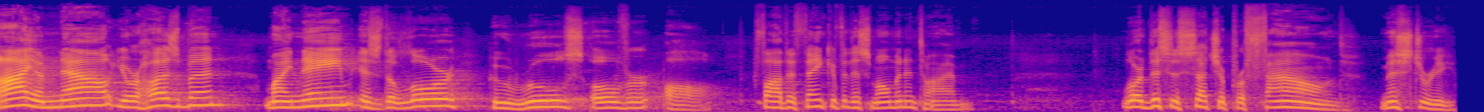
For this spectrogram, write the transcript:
I am now your husband. My name is the Lord who rules over all. Father, thank you for this moment in time. Lord, this is such a profound mystery.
